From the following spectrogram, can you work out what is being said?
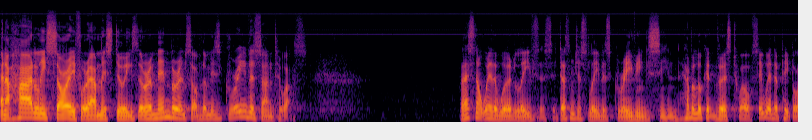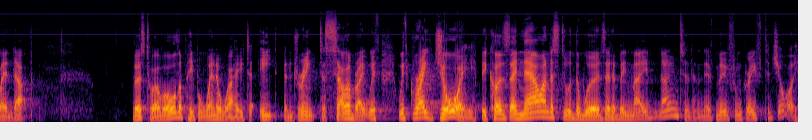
and are heartily sorry for our misdoings. The remembrance of them is grievous unto us. But that's not where the word leaves us. It doesn't just leave us grieving sin. Have a look at verse 12. See where the people end up. Verse 12 All the people went away to eat and drink, to celebrate with, with great joy, because they now understood the words that have been made known to them. They've moved from grief to joy.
